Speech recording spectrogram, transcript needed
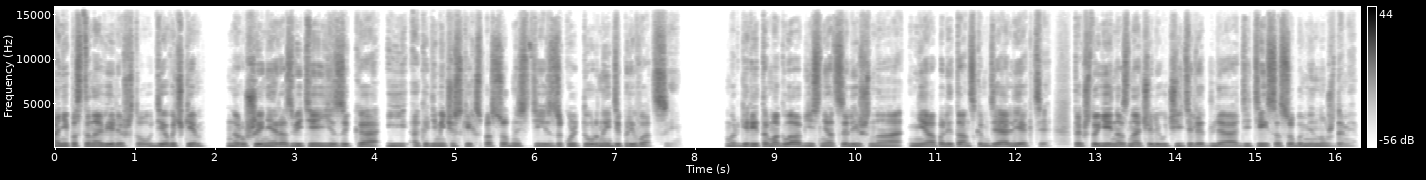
Они постановили, что у девочки нарушение развития языка и академических способностей из-за культурной депривации. Маргарита могла объясняться лишь на неаполитанском диалекте, так что ей назначили учителя для детей с особыми нуждами.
